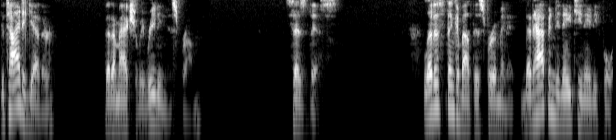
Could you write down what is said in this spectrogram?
The tie together that I'm actually reading this from says this. Let us think about this for a minute. That happened in 1884.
